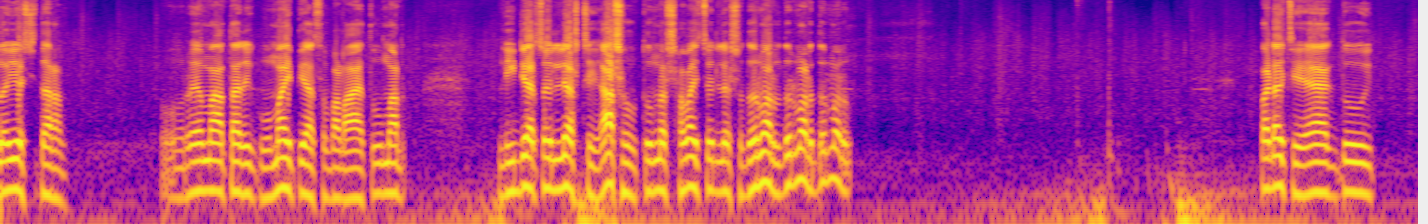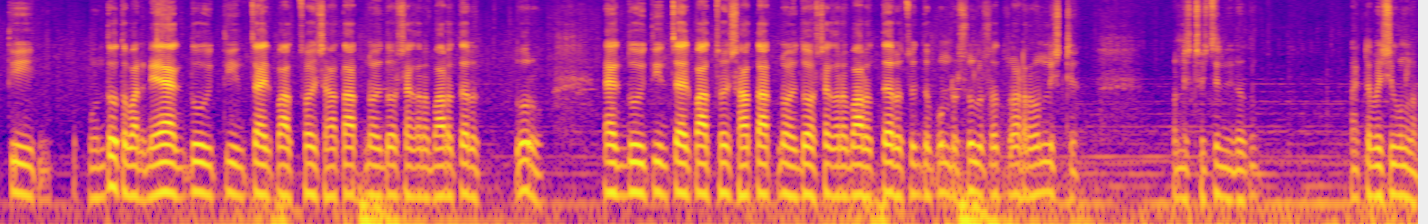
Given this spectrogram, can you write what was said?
লই আসছি তারাম ওরে মা, তারি ঘুমাইতে আসো বাড়া, তোমার লিডার চলে আসছে, আসো, তোমরা সবাই চলে আসো, দৌড় মারো দৌড় মারো দৌড় মারো। কয়টা হচ্ছে এক, দুই, তিন গুনতে হতে পারিনি এক, দুই, তিন, চার, পাঁচ, ছয়, সাত, আট, নয়, দশ, এগারো, বারো, তেরো ধরো এক, দুই, তিন, চার, পাঁচ, ছয়, সাত, আট, নয়, দশ, এগারো, বারো, তেরো, চোদ্দ, পনেরো, ষোলো, সতেরো, আঠারো, উনিশটা। উনিশটা হচ্ছে নি দাদু একটা বেশি গুনলাম।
